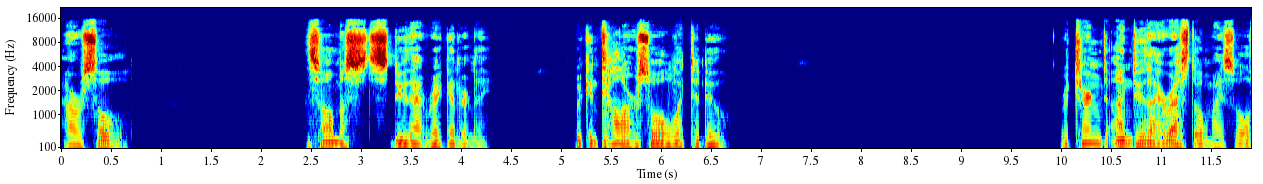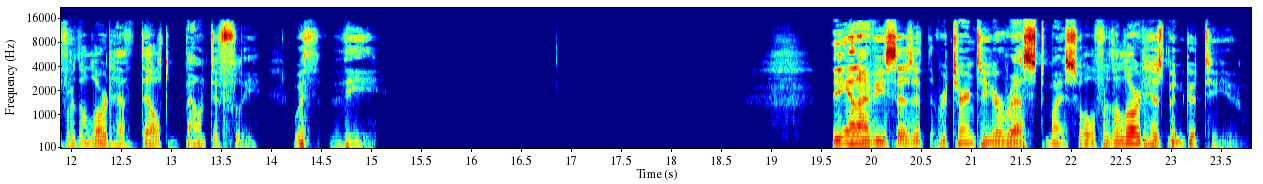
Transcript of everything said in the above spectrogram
our soul. The psalmists do that regularly. We can tell our soul what to do. Return unto thy rest, O my soul, for the Lord hath dealt bountifully with thee. The NIV says it, Return to your rest, my soul, for the Lord has been good to you.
